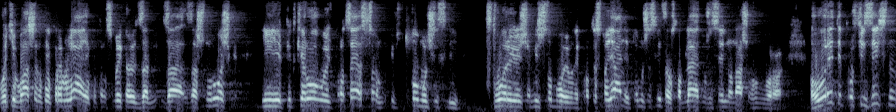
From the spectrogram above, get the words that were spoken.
в оті башенки Кремля, які там смикають за, за, за шнурочки і підкеровують процесом, і в тому числі. Створюючи між собою у них протистояння, в тому числі це ослабляє дуже сильно нашого ворога. Говорити про фізичний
